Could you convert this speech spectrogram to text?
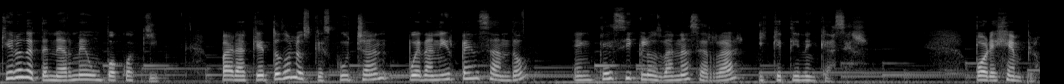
Quiero detenerme un poco aquí para que todos los que escuchan puedan ir pensando en qué ciclos van a cerrar y qué tienen que hacer. Por ejemplo,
